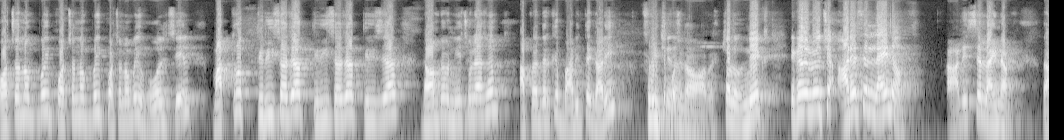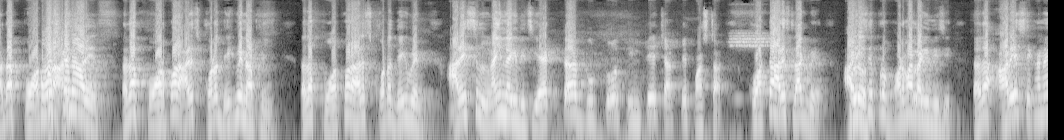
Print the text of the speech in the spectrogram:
পঁচানব্বই পঁচানব্বই পঁচানব্বই হোলসেল মাত্র তিরিশ হাজার তিরিশ হাজার তিরিশ হাজার ডাউন পেমেন্ট নিয়ে চলে আসবেন আপনাদেরকে বাড়িতে গাড়ি ফ্রিতে পৌঁছে দেওয়া হবে। চলো নেক্সট এখানে রয়েছে আর এস এর লাইন আপ আর এর লাইন আপ দাদা পরপর পাঁচখানা RS আর এস দাদা পরপর আর এস কটা দেখবেন আপনি? দাদা পরপর আর এস কটা দেখবেন? আর এস এর লাইন লাগিয়ে দিচ্ছি। একটা দুটো তিনটে চারটে পাঁচটা। কটা আর এস লাগবে? আর হলো। এস পুরো ভরমার লাগিয়ে দিয়েছি। দাদা আর এস এখানে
